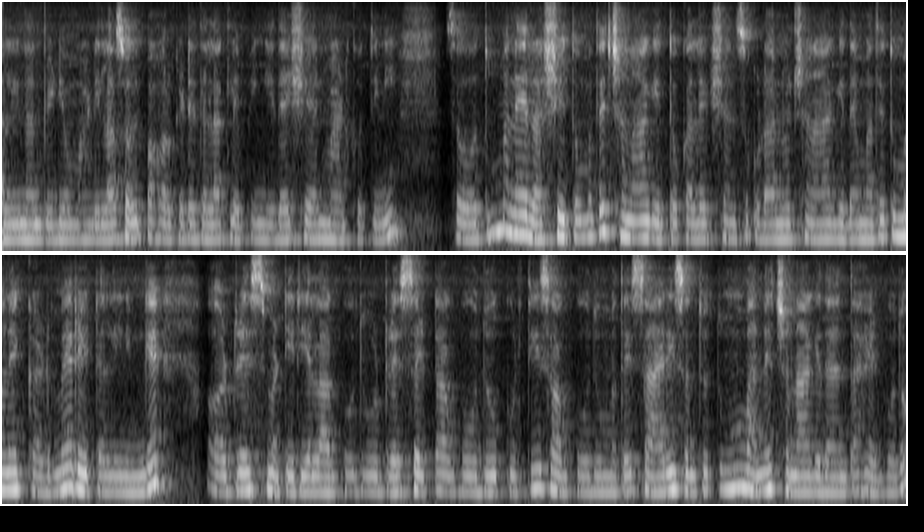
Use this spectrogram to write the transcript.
ಅಲ್ಲಿ ನಾನು ವಿಡಿಯೋ ಮಾಡಿಲ್ಲ. ಸ್ವಲ್ಪ ಹೊರಗಡೆದೆಲ್ಲ ಕ್ಲಿಪ್ಪಿಂಗ್ ಇದೆ ಶೇರ್ ಮಾಡ್ಕೋತೀನಿ. ಸೊ ತುಂಬಾ ರಶ್ ಇತ್ತು. ಮತ್ತು ಚೆನ್ನಾಗಿತ್ತು. ಕಲೆಕ್ಷನ್ಸ್ ಕೂಡ ಚೆನ್ನಾಗಿದೆ. ಮತ್ತು ತುಂಬಾ ಕಡಿಮೆ ರೇಟಲ್ಲಿ ನಿಮಗೆ ಡ್ರೆಸ್ ಮಟೀರಿಯಲ್ ಆಗ್ಬೋದು, ಡ್ರೆಸ್ ಸೆಟ್ ಆಗ್ಬೋದು, ಕುರ್ತೀಸ್ ಆಗ್ಬೋದು, ಮತ್ತು ಸ್ಯಾರೀಸ್ ಅಂತೂ ತುಂಬಾ ಚೆನ್ನಾಗಿದೆ ಅಂತ ಹೇಳ್ಬೋದು.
